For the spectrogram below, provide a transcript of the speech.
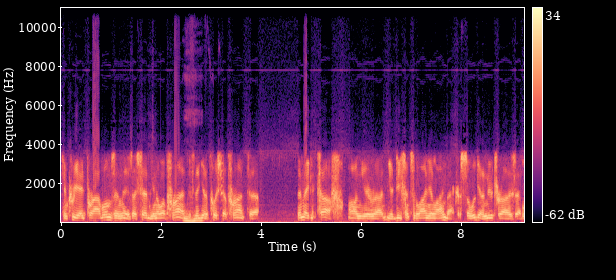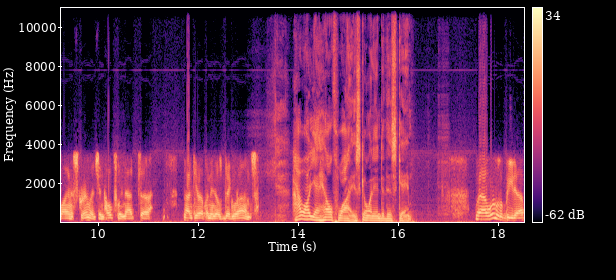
can create problems. And as I said, you know, up front, mm-hmm. if they mm-hmm. get a push up front, uh, they make it tough on your uh, your defensive line, your linebackers. So we've got to neutralize that line of scrimmage and hopefully not uh, not give up any of those big runs. How are you health wise going into this game? Well, we're a little beat up.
